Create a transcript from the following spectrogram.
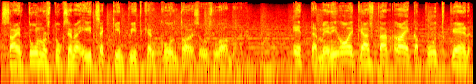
Sain tunnustuksena itsekin pitkän kuntoisuusloman. Että meni oikeastaan aika putkeen,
